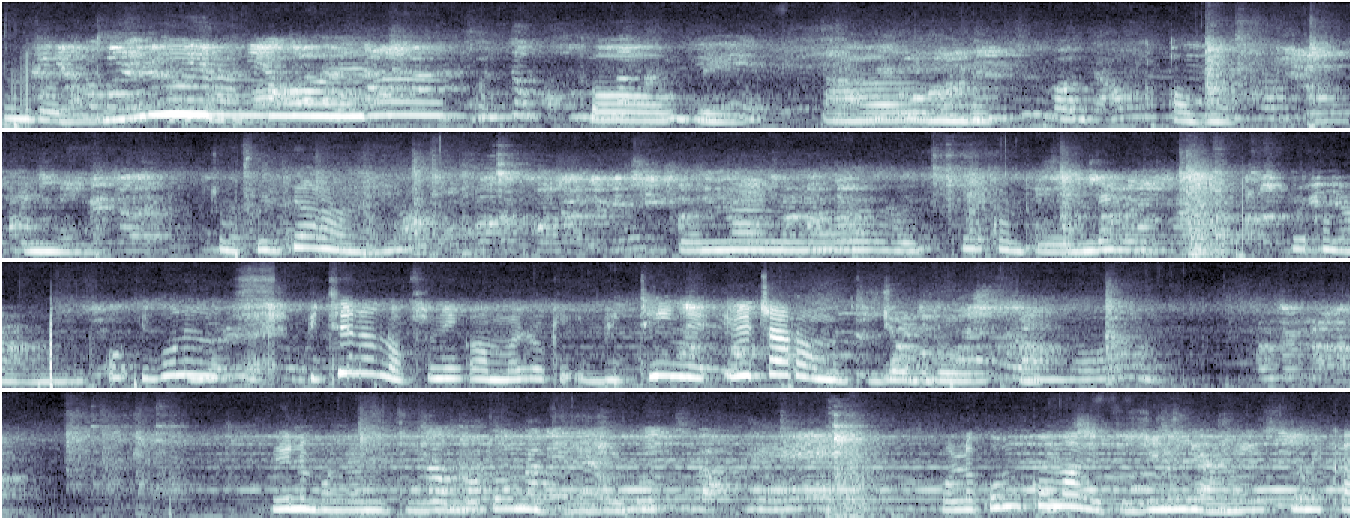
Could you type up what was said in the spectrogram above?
좀 더 누르는 거에는 더 네, 나은 것 어, 뭐야 없네요. 좀 불편하네요. 옛날에는 스플리컨 더운데 스플리컨 더운데 어 이번에는 밑에는 없으니까 한번 이렇게 밑에 있는 일자로 한번 뒤져보도록 할게요. 여기는 방금 것도 한번 뒤지고 원래 꼼꼼하게 뒤지는 게 아니겠습니까?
